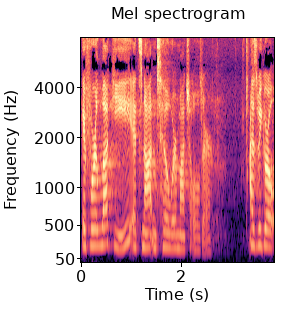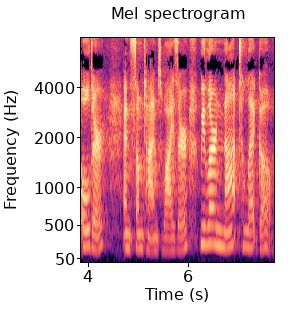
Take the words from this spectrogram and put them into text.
If we're lucky, it's not until we're much older. As we grow older, and sometimes wiser, we learn not to let go,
